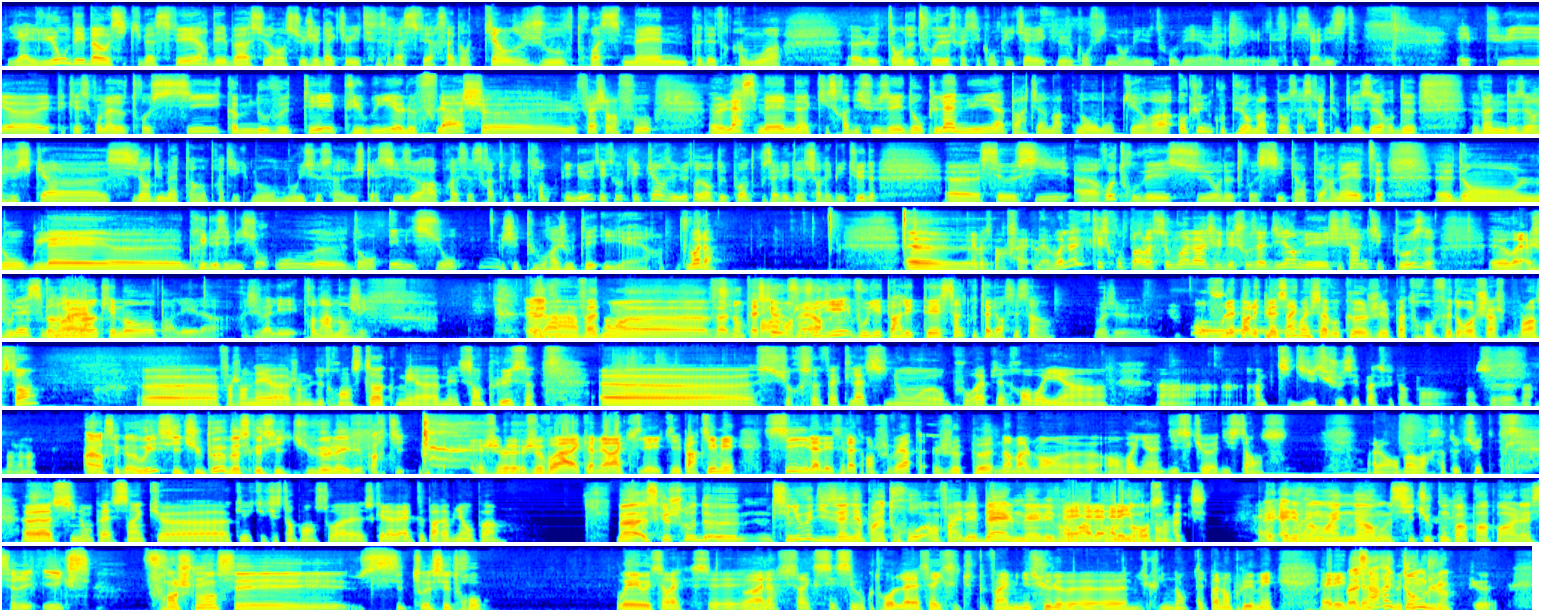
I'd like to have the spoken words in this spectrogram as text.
Il y a Lyon Débat aussi qui va se faire. Débat sur un sujet d'actualité, ça va se faire ça dans 15 jours, 3 semaines, peut-être un mois. Euh, le temps de trouver, parce que c'est compliqué avec le confinement, mais de trouver les, spécialistes. Et puis, euh, et puis qu'est-ce qu'on a d'autre aussi comme nouveauté? Et puis oui, le Flash, euh, le Flash Info, euh, la semaine qui sera diffusée, donc la nuit à partir maintenant. Donc il n'y aura aucune coupure maintenant, ça sera toutes les heures de 22h jusqu'à 6h du matin pratiquement. Oui, c'est ça, jusqu'à 6h. Après, ça sera toutes les 30 minutes et toutes les 15 minutes en heure de pointe. Vous avez bien sûr l'habitude. c'est aussi à retrouver sur notre site internet dans l'onglet grille des émissions ou dans émissions j'ai tout rajouté hier. Voilà. Euh, eh ben, parfait. Ben voilà, qu'est-ce qu'on parle à ce mois-là? J'ai des choses à dire, mais je vais faire une petite pause. Euh, voilà, je vous laisse Benjamin, Clément parler là. Je vais aller prendre à manger. Eh ben, va donc, euh, va donc Parce que vous, vouliez, vous vouliez parler de PS5 tout à l'heure, c'est ça hein? Moi, je... On voulait parler de PS5, mais je t'avoue que j'ai pas trop fait de recherche pour l'instant. Euh, enfin, j'en ai, euh, j'en ai deux trois en stock, mais euh, mais sans plus. sur ce fait-là, sinon, on pourrait peut-être envoyer un, un, petit disque. Je sais pas ce que tu en penses, Benjamin. Alors c'est que oui, si tu peux, parce que si tu veux, là, il est parti. je, je, vois à la caméra qu'il est, qu'il est parti, mais s'il a laissé la tranche ouverte, je peux normalement envoyer un disque à distance. Alors on va voir ça tout de suite. sinon PS5, qu'est-ce que tu en penses toi? Est-ce qu'elle elle te paraît bien ou pas? Bah, ce que je trouve, de, euh, niveau design, elle paraît trop. Enfin, elle est belle, mais elle est vraiment. Elle, elle, est grosse. En hein. fait. Elle, est, vraiment énorme. Si tu compares par rapport à la série X, franchement, c'est c'est trop. Oui, oui, c'est vrai que c'est vrai que c'est beaucoup trop. La, série, c'est enfin minuscule, euh, minuscule non, peut-être pas non plus, mais elle est. Bah, c'est un rectangle.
